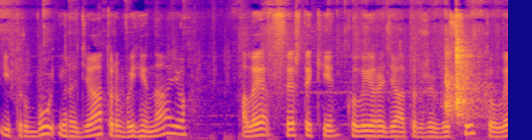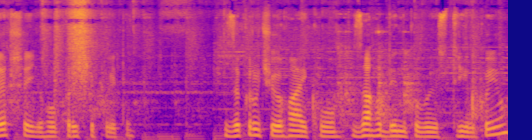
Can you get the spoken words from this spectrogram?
і трубу, і радіатор вигинаю, але все ж таки, коли радіатор вже висить, то легше його причепити. Закручую гайку за годинковою стрілкою.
